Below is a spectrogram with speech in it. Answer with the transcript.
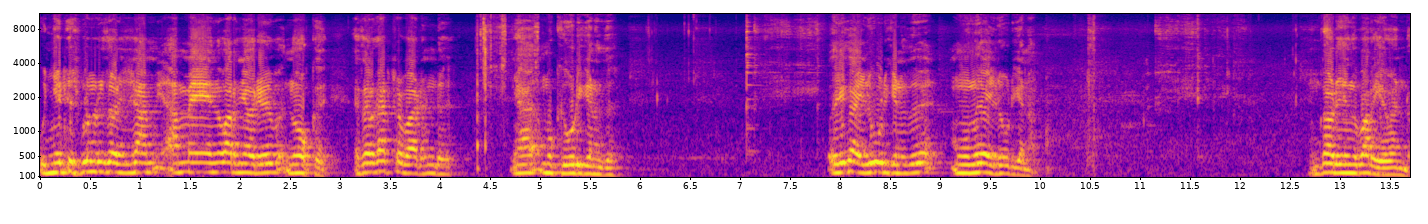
കുഞ്ഞ് ടീസ്പൂൺ എടുത്ത് കഴിച്ച അമ്മ എന്ന് പറഞ്ഞവർ നോക്ക്. എത്ര കഷ്ടപ്പാടുണ്ട് ഞാൻ മുക്കി കുടിക്കണത്. ഒരു കയ്യിൽ കുടിക്കണത് മൂന്ന് കയ്യിൽ കുടിക്കണം. നമുക്ക് അവിടെ നിന്ന് പറയുക വേണ്ട?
